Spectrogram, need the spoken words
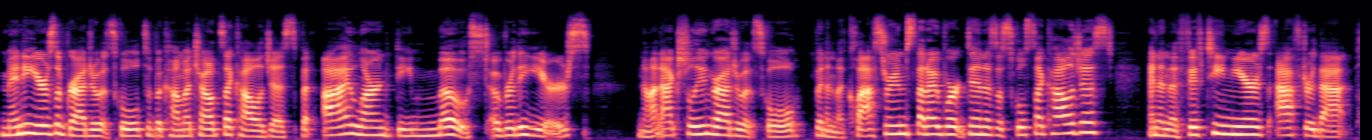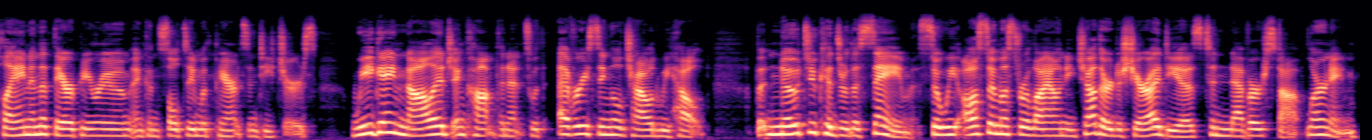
many years of graduate school to become a child psychologist, but I learned the most over the years, not actually in graduate school, but in the classrooms that I've worked in as a school psychologist. And in the 15 years after that, playing in the therapy room and consulting with parents and teachers. We gain knowledge and confidence with every single child we help. But no two kids are the same, so we also must rely on each other to share ideas to never stop learning.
